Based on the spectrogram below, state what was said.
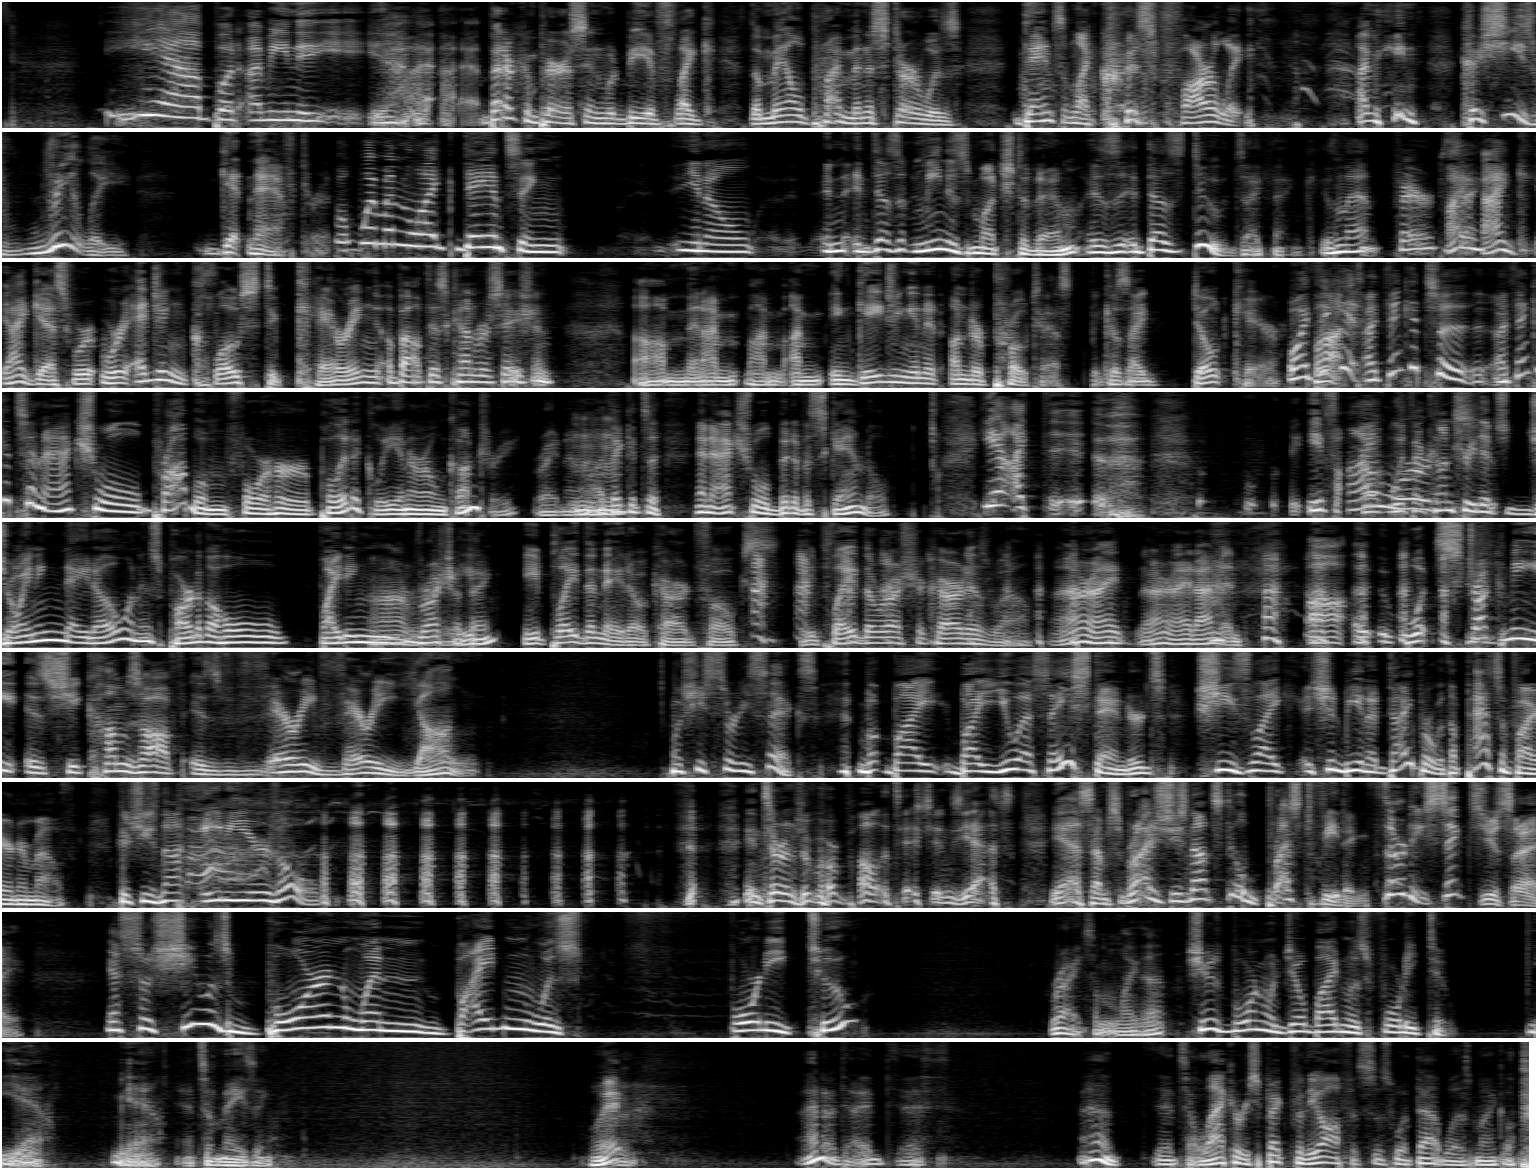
Yeah, but I mean, yeah, a better comparison would be if like the male prime minister was dancing like Chris Farley. I mean, because she's really getting after it. But women like dancing, you know, and it doesn't mean as much to them as it does dudes. I think isn't that fair to say? I, I, I guess we're we're edging close to caring about this conversation, um, and I'm I'm I'm engaging in it under protest because I don't care. Well, I think But- it, I think it's a I think it's an actual problem for her politically in her own country right now. I Mhm. think it's a an actual bit of a scandal. yeah, I. Uh, if I Uh, were with a country that's joining NATO and is part of the whole fighting right. Russia He- thing. He played the NATO card, folks. he played the Russia card as well. All right, all right, I'm in. Uh, what struck me is she comes off as very, very young. Well, she's 36, but by by USA standards, she's like should be in a diaper with a pacifier in her mouth because she's not 80 years old. In terms of our politicians, yes, yes. I'm surprised she's not still breastfeeding. Thirty six, you say? Yeah, so she was born when Biden was 42? Right. Something like that. She was born when Joe Biden was 42. Yeah. Yeah. That's amazing. Wait. I don't I, uh, I don't- It's a lack of respect for the office, is what that was, Michael.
